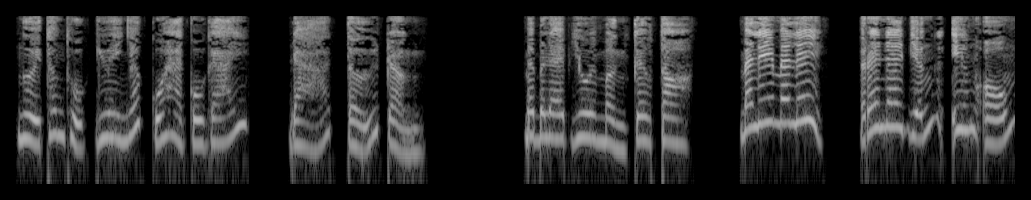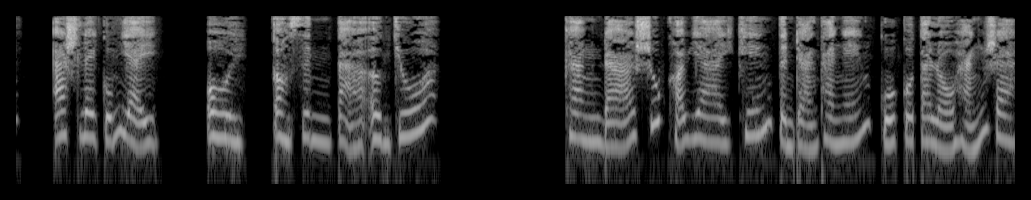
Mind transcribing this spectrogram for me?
người thân thuộc duy nhất của hai cô gái, đã tử trận. Mabel vui mừng kêu to. Melly, Melly, Rene vẫn yên ổn, Ashley cũng vậy. Ôi, con xin tạ ơn Chúa. Khăn đã rút khỏi vai khiến tình trạng thai ngén của cô ta lộ hẳn ra.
